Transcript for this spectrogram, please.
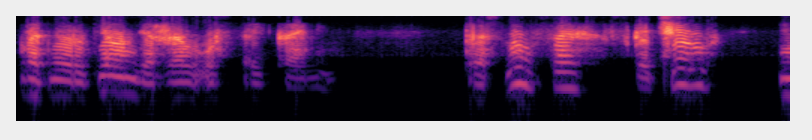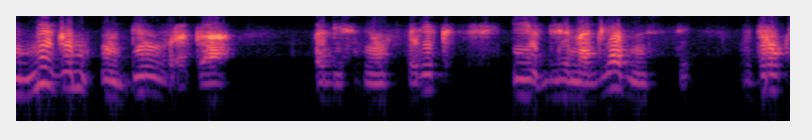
В одной руке он держал острый камень. Проснулся, вскочил и мигом убил врага, объяснил старик, и для наглядности вдруг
